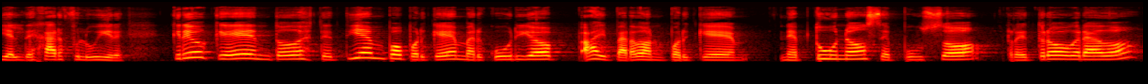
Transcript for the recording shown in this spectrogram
y el dejar fluir. Creo que en todo este tiempo, porque Mercurio, ay, perdón, porque Neptuno se puso retrógrado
